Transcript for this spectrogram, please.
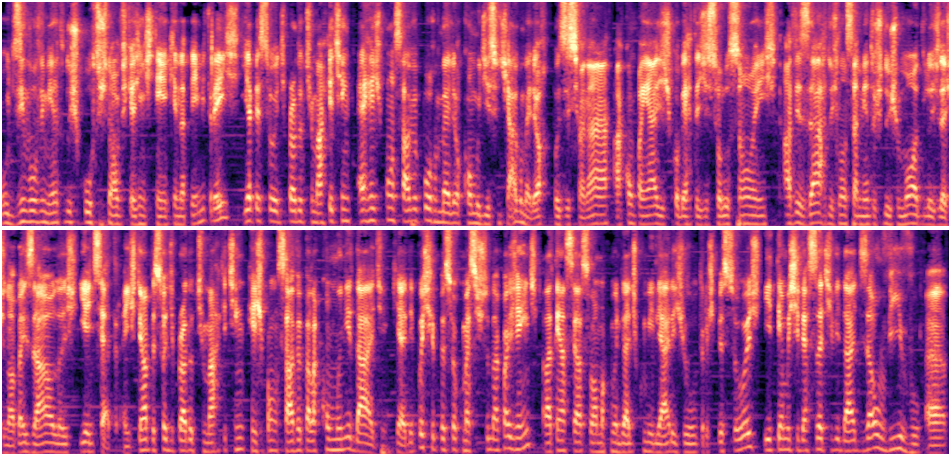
o desenvolvimento dos cursos novos que a gente tem aqui na PM3 e a pessoa de Product Marketing é responsável por melhor, como disse o Thiago, melhor posicionar, acompanhar as descobertas de soluções, avisar dos lançamentos dos módulos das novas aulas e etc. A gente tem uma pessoa de Product Marketing responsável pela comunidade, que é depois que a pessoa começa a estudar com a gente, ela tem acesso a uma comunidade com milhares de outras pessoas e temos diversas atividades ao vivo uh, ah,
